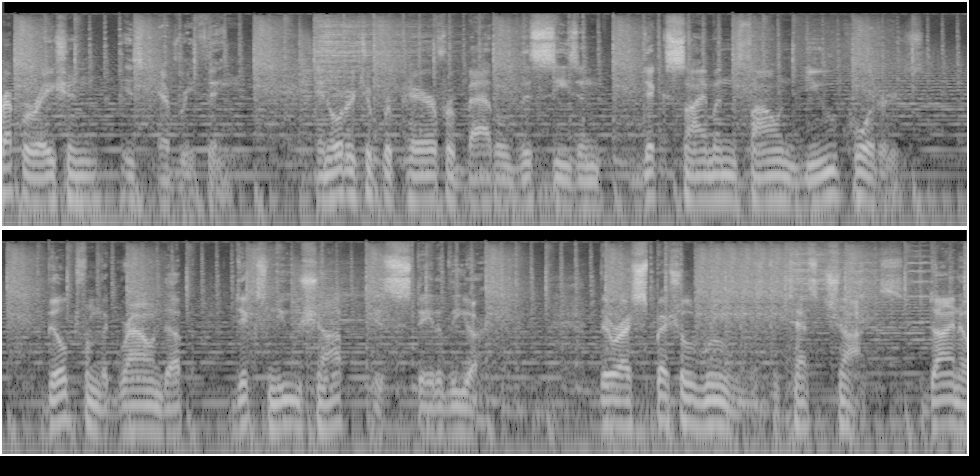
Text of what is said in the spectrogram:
Preparation is everything. In order to prepare for battle this season, Dick Simon found new quarters. Built from the ground up, Dick's new shop is state of the art. There are special rooms to test shocks, dyno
